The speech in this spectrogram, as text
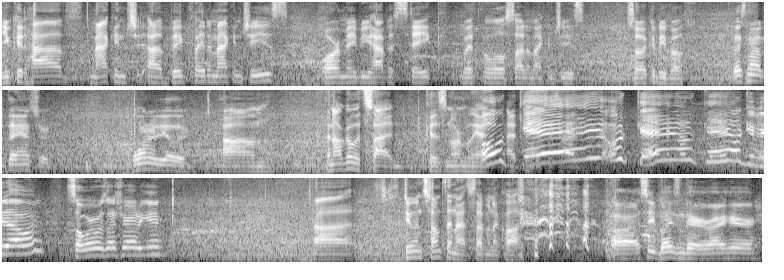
You could have mac and che- a big plate of mac and cheese, or maybe you have a steak with a little side of mac and cheese. So it could be both. That's not the answer. One or the other. Um, then I'll go with side because normally I, I think it's a side. Okay, okay, okay. I'll give you that one. So where was Usher at again? Uh, doing something at seven o'clock. All right, I see Blazendary right here.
